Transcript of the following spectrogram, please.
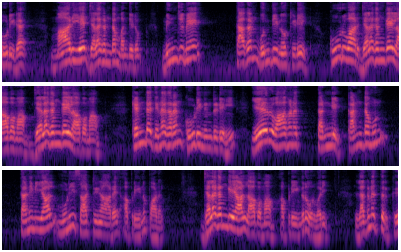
கூடிட மாறியே ஜலகண்டம் வந்திடும். மிஞ்சுமே தகன் புந்தி நோக்கிடில் கூறுவார் ஜலகங்கை லாபமாம் ஜலகங்கை லாபமாம். கெண்ட தினகரன் கூடி நின்றிடில் ஏறு வாகன தன்னில் கண்டமுன் தனிமையால் முனி சாற்றினாரே அப்படின்னு பாடல். ஜலகங்கையால் லாபமாம் அப்படிங்கிற ஒரு வரி. லக்னத்திற்கு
